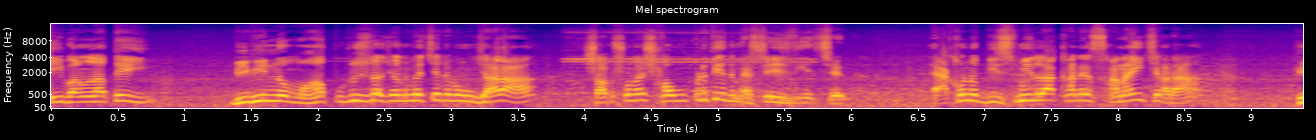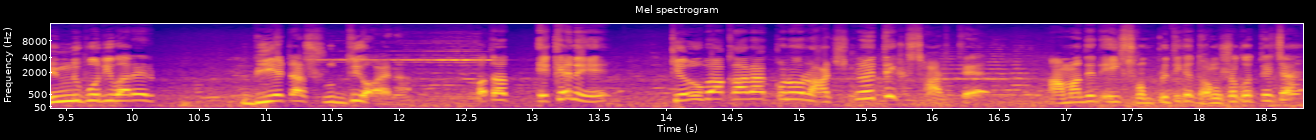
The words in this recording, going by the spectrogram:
এই বাংলাতেই বিভিন্ন মহাপুরুষরা জন্মেছেন এবং যারা সবসময় সম্প্রীতির মেসেজ দিয়েছেন। এখনও বিসমিল্লা খানের সানাই ছাড়া হিন্দু পরিবারের বিয়েটা শুদ্ধি হয় না। অর্থাৎ এখানে কেউ বা কারা কোনো রাজনৈতিক স্বার্থে আমাদের এই সম্প্রীতিকে ধ্বংস করতে চায়,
